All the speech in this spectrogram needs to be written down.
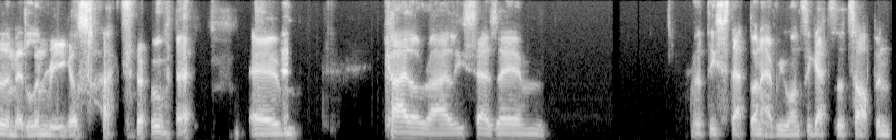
to the middle and Regal slides it over. Um, Kyle O'Reilly says um, that they stepped on everyone to get to the top, and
